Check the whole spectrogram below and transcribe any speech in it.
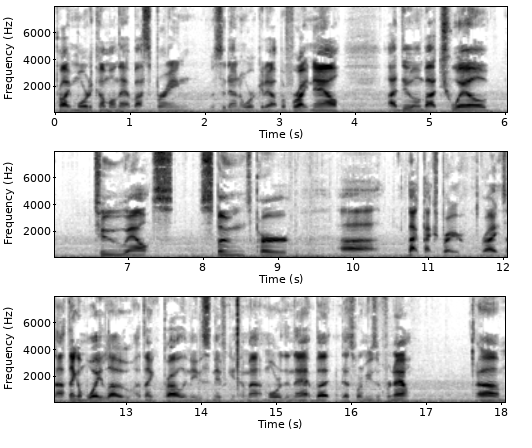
Probably more to come on that by spring. We'll sit down and work it out. But for right now, I do about 12 two ounce spoons per uh, backpack sprayer, right? So I think I'm way low. I think probably need a significant amount more than that, but that's what I'm using for now. Um,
